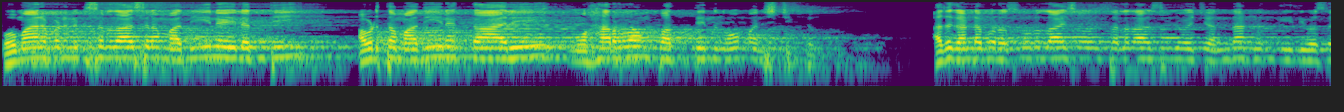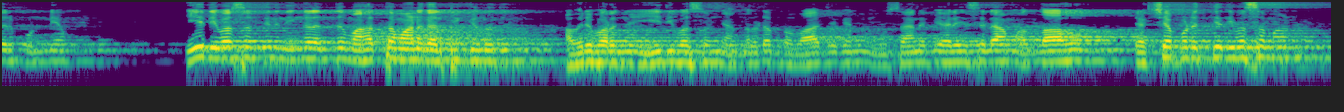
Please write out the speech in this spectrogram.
ബഹുമാനപ്പെട്ട നബി വസല്ലം മദീനയിലെത്തി അവിടുത്തെ മദീനക്കാര് മുഹറം പത്തിന് നോമ്പ് അനുഷ്ഠിക്കുന്നു അത് കണ്ടപ്പോൾ സ്വല്ലല്ലാഹു അലൈഹി വസല്ലം ചോദിച്ചു എന്താണ് ഈ ദിവസം ഒരു പുണ്യം? ഈ ദിവസത്തിന് നിങ്ങൾ എന്ത് മഹത്വമാണ് കൽപ്പിക്കുന്നത്? അവർ പറഞ്ഞു ഈ ദിവസം ഞങ്ങളുടെ പ്രവാചകൻ മൂസാ നബി അലൈഹി സ്വലാം അള്ളാഹു രക്ഷപ്പെടുത്തിയ ദിവസമാണ്.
